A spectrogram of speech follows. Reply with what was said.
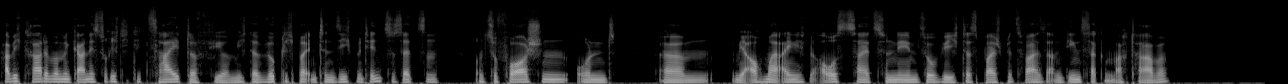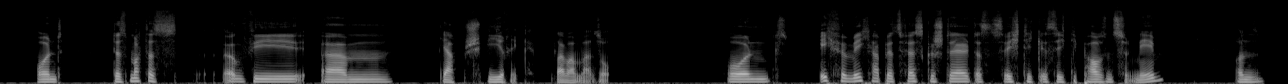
habe ich gerade im Moment gar nicht so richtig die Zeit dafür, mich da wirklich mal intensiv mit hinzusetzen und zu forschen und ähm, mir auch mal eigentlich eine Auszeit zu nehmen, so wie ich das beispielsweise am Dienstag gemacht habe. Und das macht das irgendwie, ähm, ja, schwierig, sagen wir mal so. Und ich für mich habe jetzt festgestellt, dass es wichtig ist, sich die Pausen zu nehmen und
